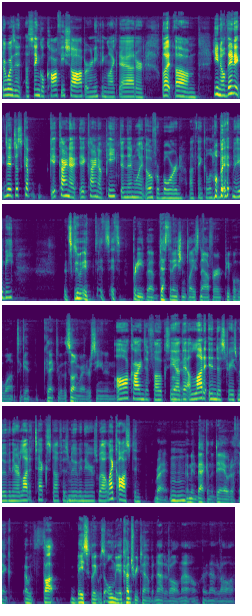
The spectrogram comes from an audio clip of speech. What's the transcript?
there wasn't a single coffee shop or anything like that or but um you know then it, it just kept it kind of it kind of peaked and then went overboard. I think a little bit maybe. It's it, it's it's a pretty uh, destination place now for people who want to get connected with the songwriter scene and All kinds of folks. Oh, Yeah, yeah. there- a lot of industries moving there. A lot of tech stuff is moving there as well, like Austin. right. hmm I mean, back in the day, I would have think I would thought basically it was only a country town, but not at all now. I mean, not at all.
